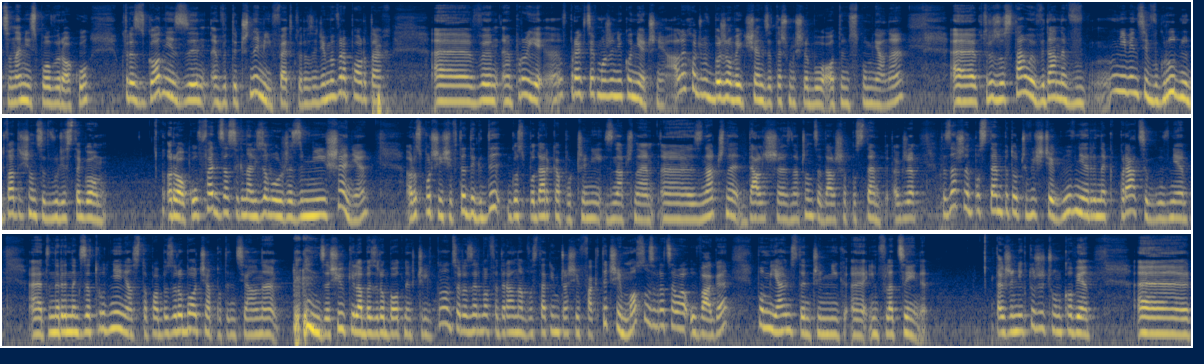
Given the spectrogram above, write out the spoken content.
co najmniej z połowy roku, które zgodnie z wytycznymi FED, które znajdziemy w raportach, e, w, proje w projekcjach może niekoniecznie, ale choćby w Beżowej Księdze też myślę było o tym wspomniane, e, które zostały wydane w, mniej więcej w grudniu 2020 roku. Fed zasygnalizował, że zmniejszenie rozpocznie się wtedy, gdy gospodarka poczyni znaczne, e, znaczne dalsze, znaczące dalsze postępy. Także te znaczne postępy to oczywiście głównie rynek pracy, głównie e, ten rynek zatrudnienia, stopa bezrobocia, potencjalne zasiłki dla bezrobotnych, czyli to, co rezerwa federalna w ostatnim czasie faktycznie mocno zwracała uwagę, pomijając ten czynnik e, inflacyjny. Także niektórzy członkowie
